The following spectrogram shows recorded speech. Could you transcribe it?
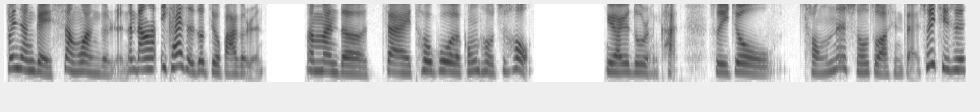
分享给上万个人。那当然一开始的时候只有八个人，慢慢的在透过了公投之后，越来越多人看，所以就从那时候做到现在。所以其实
